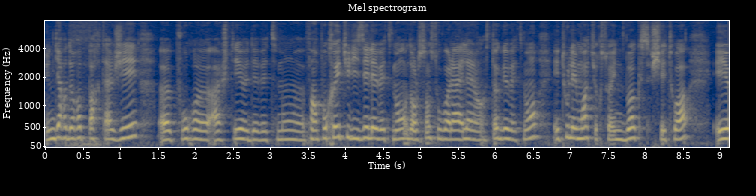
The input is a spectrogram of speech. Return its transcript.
une garde-robe partagée euh, pour euh, acheter euh, des vêtements, enfin pour réutiliser les vêtements, dans le sens où voilà, elle, elle a un stock de vêtements et tous les mois tu reçois une box chez toi et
